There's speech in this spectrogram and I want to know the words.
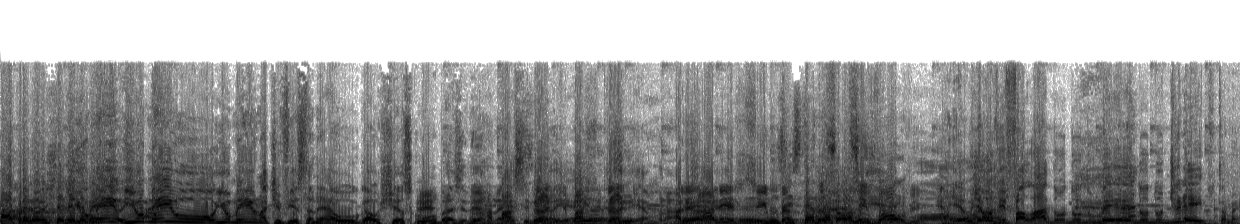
Ah, programa de TV E o também. meio, e o meio, e o meio nativista, né? O gauchesco brasileiro, né? Esse meio aí Bastante, é- bastante. é. Ali, ali sim. nos o o pessoal se envolve. Eu já ouvi falar do, do, do meio aí do, do direito também.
